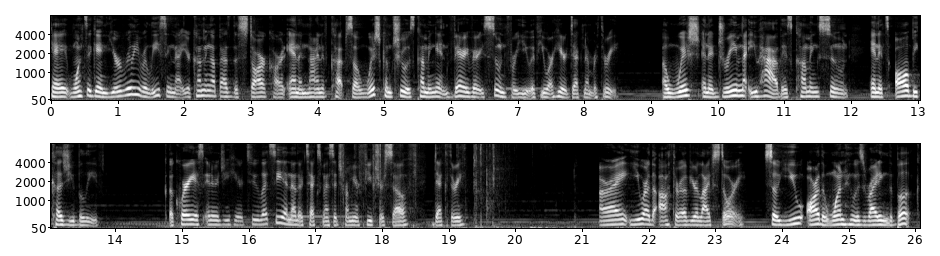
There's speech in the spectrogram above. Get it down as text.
okay once again you're really releasing that you're coming up as the star card and a nine of cups so wish come true is coming in very very soon for you if you are here deck number three a wish and a dream that you have is coming soon and it's all because you believe aquarius energy here too let's see another text message from your future self deck three. All right, you are the author of your life story. So you are the one who is writing the book.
